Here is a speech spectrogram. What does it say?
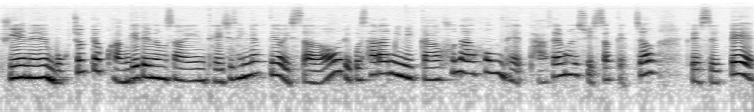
뒤에는 목적격 관계대명사인 대시 생략되어 있어요. 그리고 사람이니까 who나 whom, 다 사용할 수 있었겠죠. 그랬을 때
